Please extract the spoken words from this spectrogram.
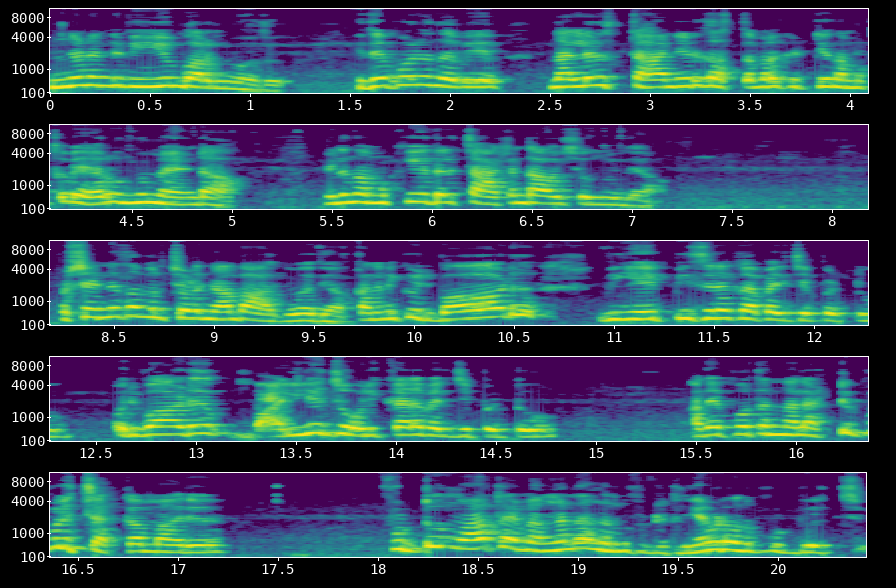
ഇങ്ങനെ എന്റെ വിയും പറഞ്ഞു അത്. ഇതേപോലെ നല്ലൊരു സ്റ്റാൻഡേർഡ് കസ്റ്റമർ കിട്ടിയാൽ നമുക്ക് വേറെ ഒന്നും വേണ്ട. പിന്നെ നമുക്ക് ഇതിൽ ചാറ്റേണ്ട ആവശ്യമൊന്നുമില്ല. പക്ഷെ എന്നെ സംബന്ധിച്ചോളം ഞാൻ ഭാഗ്യവതിയാണ് കാരണം എനിക്ക് ഒരുപാട് വി ഐ പിസിനെ പരിചയപ്പെട്ടു. ഒരുപാട് വലിയ ജോലിക്കാരെ പരിചയപ്പെട്ടു. അതേപോലെ തന്നെ നല്ല അടിപൊളി ചെക്കന്മാര്. ഫുഡൊന്നും ആ ടൈം അങ്ങനെ അങ്ങനെ ഫുഡ് ഇട്ടില്ല. ഞാൻ ഇവിടെ വന്ന് ഫുഡ് വെച്ചു.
